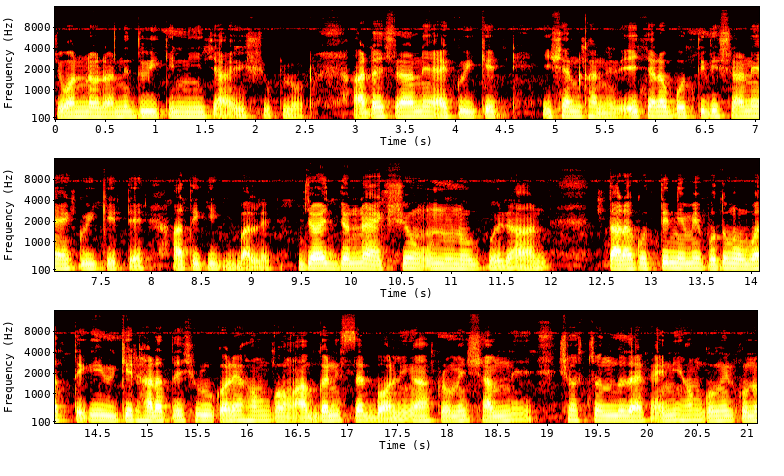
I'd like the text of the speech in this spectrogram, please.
চুয়ান্ন রানে দুই উইকেট নিয়েছে আয়ুষ শুক্লর। আঠাশ রানে এক উইকেট ঈশান খানের। এছাড়াও বত্রিশ রানে এক উইকেটে আতিক ইকবালের জয়ের জন্য একশো উননব্বই রান তাড়া করতে নেমে প্রথম ওভার থেকেই উইকেট হারাতে শুরু করে হংকং। আফগানিস্তান বোলিং আক্রমের সামনে স্বচ্ছন্দ দেখায়নি হংকংয়ের কোনো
